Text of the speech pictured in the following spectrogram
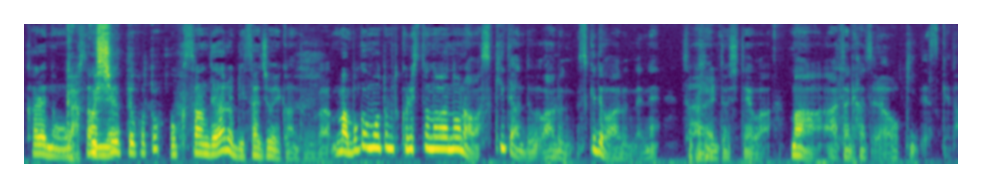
彼の奥さんでてこと？奥さんであるリサ・ジョイ監督が、まあ僕はもともとクリストファー・ノーランは好きではあるん好きではあるんでね、作品としては、まあ当たり外れは大きいですけど。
